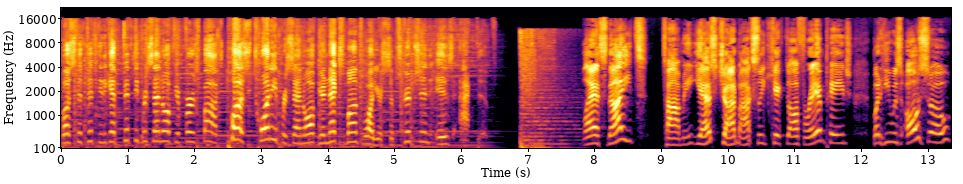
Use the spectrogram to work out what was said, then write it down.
busted50 to get 50% off your first box plus 20% off your next month while your subscription is active. Last night, Tommy, yes, Jon Moxley kicked off Rampage, but he was also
